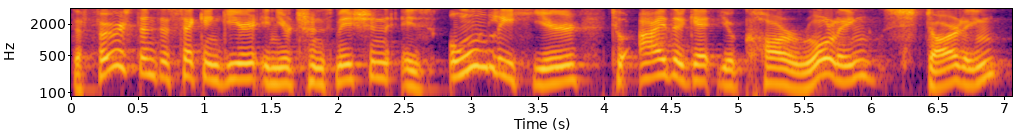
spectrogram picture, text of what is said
The first and the second gear in your transmission is only here to either get your car rolling, starting,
